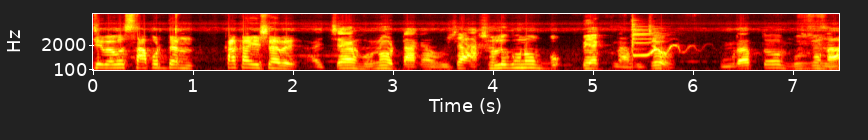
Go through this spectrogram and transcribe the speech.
যেভাবে সাপোর্ট দেন কাকা হিসাবে। আচ্ছা হুনো টাকা পয়সা আসলে কোনো ব্যাগ না বুঝছ? তোমরা তো বুঝো না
